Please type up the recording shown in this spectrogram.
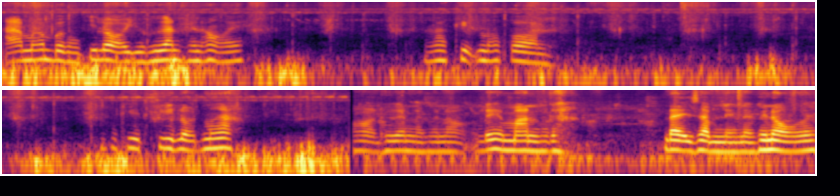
หาเมื่อเบิ่งจิรออยู่เพื่อนพี่น้องเอ้ยน้องคิดมาก่อนน้องคิดขี่รถเมื่อหอดเพื่อนเลยพี่น้องได้มันกันได้สำเนียงเลยพี่น้องเอ้ย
